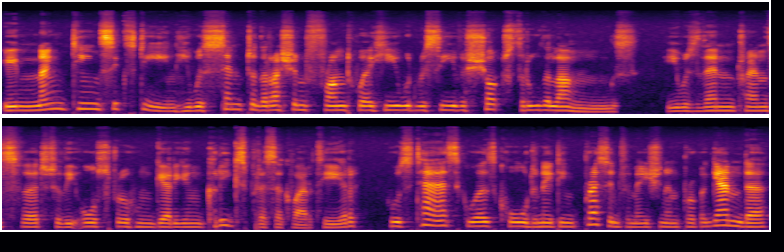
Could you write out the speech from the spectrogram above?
In 1916 he was sent to the Russian front where he would receive a shot through the lungs. He was then transferred to the Austro-Hungarian Kriegspressequartier, whose task was coordinating press information and propaganda,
